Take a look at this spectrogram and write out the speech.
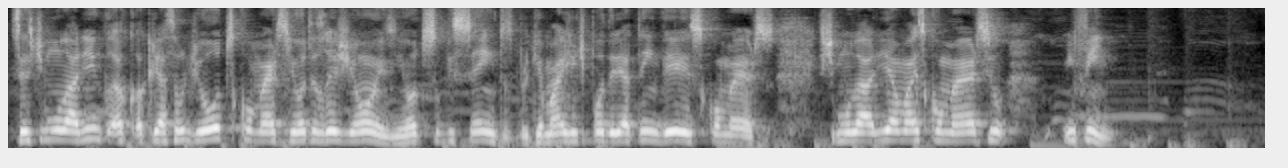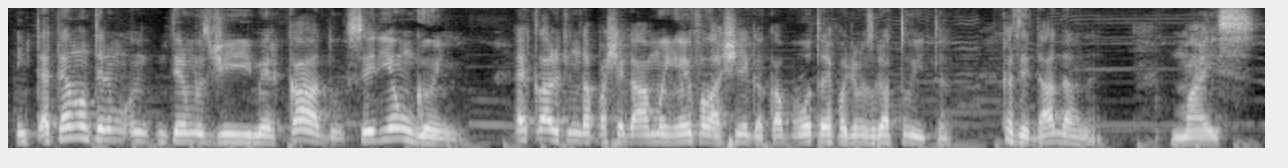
Você estimularia a, a, criação de outros comércios em outras regiões, em outros subcentros, porque mais gente poderia atender esses comércios. Estimularia mais comércio, enfim. Até termo, em termos de mercado, seria um ganho. É claro que não dá para chegar amanhã e falar, chega, acabou a tarefa de gratuita. Quer dizer, dá, dá, né? Mas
